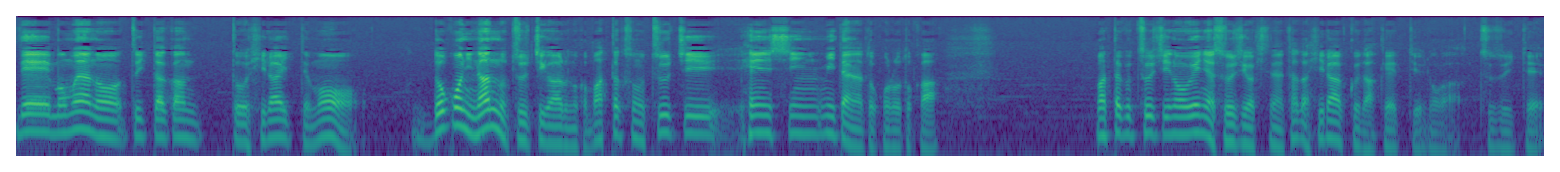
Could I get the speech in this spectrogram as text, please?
で、桃屋のツイッターアカウントを開いても、どこに何の通知があるのか全くその通知返信みたいなところとか、全く通知の上には数字が来てない、ただ開くだけっていうのが続いて、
